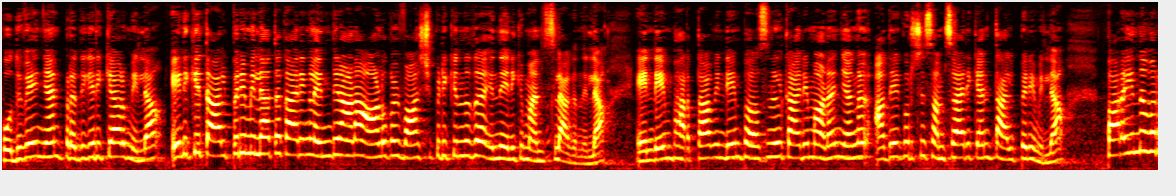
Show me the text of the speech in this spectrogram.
പൊതുവെ ഞാൻ പ്രതികരിക്കാറുമില്ല. എനിക്ക് താല്പര്യമില്ലാത്ത കാര്യങ്ങൾ എന്തിനാണ് ആളുകൾ വാശി പിടിക്കുന്നത് എന്ന് എനിക്ക് മനസ്സിലാകുന്നില്ല. എന്റെയും ഭർത്താവിന്റെയും പേഴ്സണൽ കാര്യമാണ് ഞങ്ങൾ അതേക്കുറിച്ച് സംസാരിക്കാൻ താല്പര്യമില്ല. പറയുന്നവർ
